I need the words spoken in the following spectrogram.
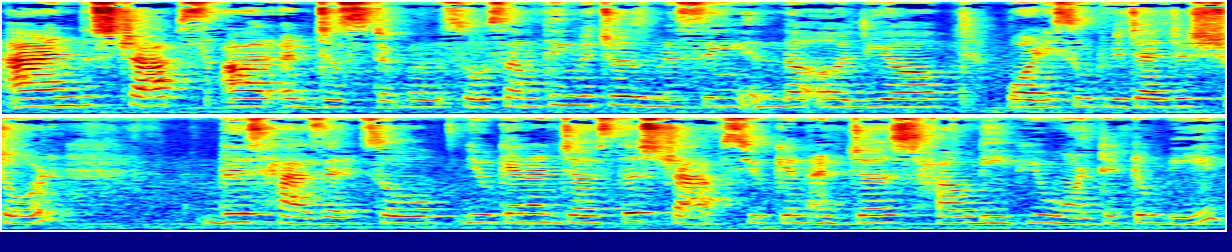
and the straps are adjustable so something which was missing in the earlier bodysuit which I just showed this has it. So you can adjust the straps you can adjust how deep you want it to be.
